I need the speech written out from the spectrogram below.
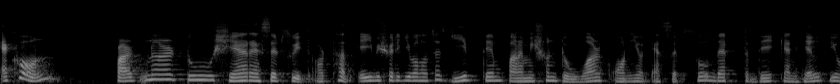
এখন partner to share assets with অর্থাৎ এই বিষয়টি কি বলা হচ্ছে? Give them permission to work on your asset so that they can help you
